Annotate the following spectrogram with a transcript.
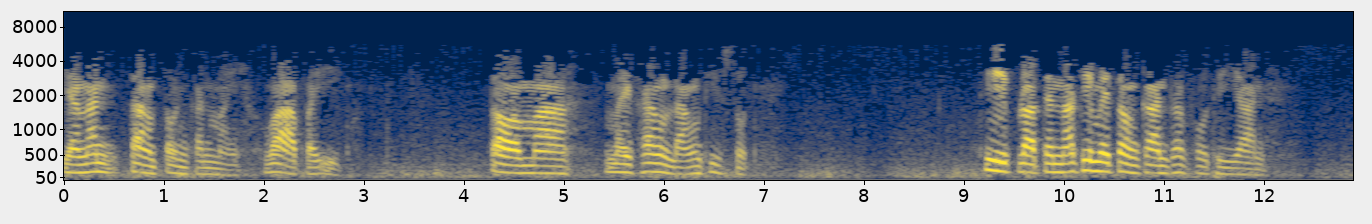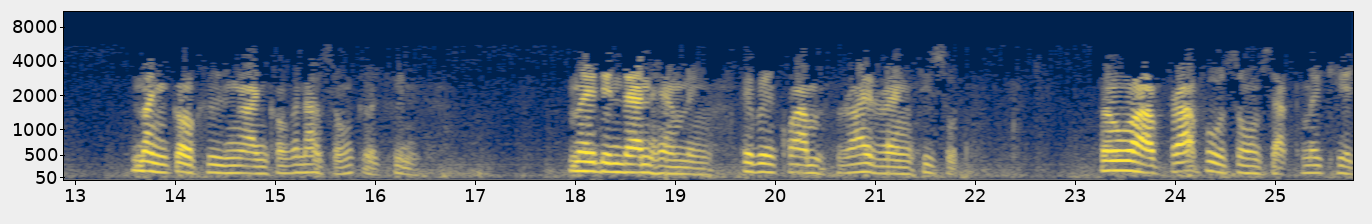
อย่างนั้นตั้งต้นกันใหม่ ว่าไปอีก ต่อมาในครั้งหลังที่สุด ที่ปรารถนาที่ไม่ต้องการพระโพธิญาณนั่นก็คืองานของคณะสงฆ์เกิดขึ้น ในดินแดนแห่งหนึ่งที่เป็นความร้ายแรงที่สุด เพราะว่าพระผู้ทรงศักดิ์ในเขต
